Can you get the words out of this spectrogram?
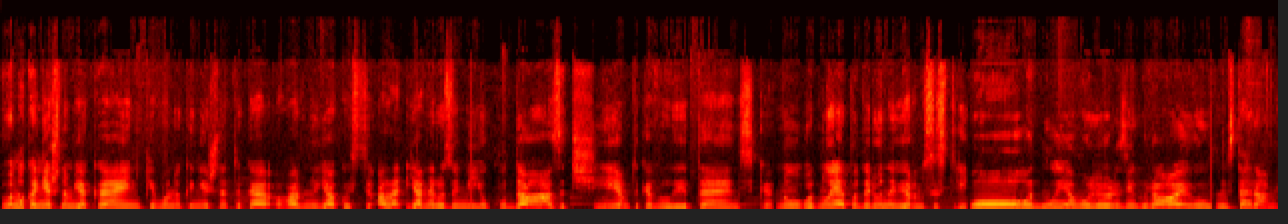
Воно, звісно, м'якеньке, воно, звісно, таке гарної якості, але я не розумію, куди, зачем таке велетенське. Ну, одну я подарю, навірно, сестрі. О, одну я може розіграю в інстаграмі.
